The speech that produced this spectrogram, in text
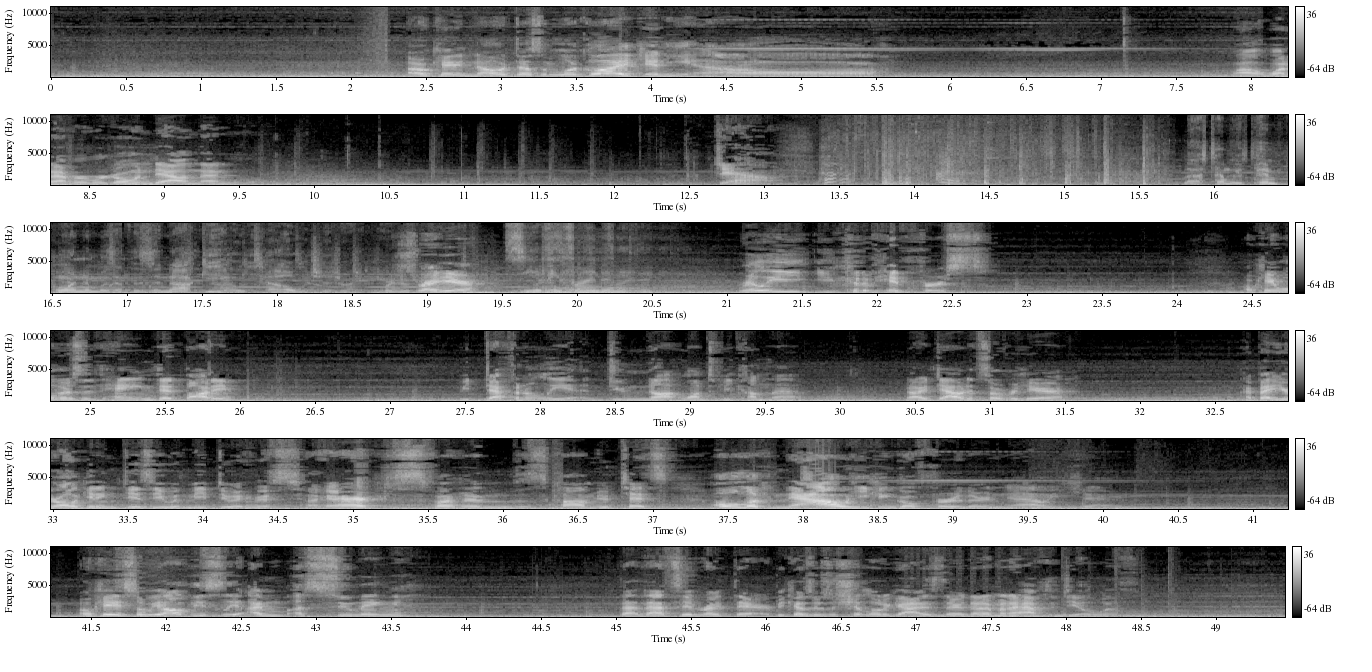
Okay, no, it doesn't look like any... Oh. Well, whatever. We're going down then. Down. Last time we pinpointed him was at the Zanaki Hotel, which is right here. We're just right here. See if you find anything. Really? You could have hid first. Okay, well, there's a hanging dead body. We definitely do not want to become that. Now, I doubt it's over here. I bet you're all getting dizzy with me doing this. Eric, just fucking just calm your tits. Oh, look, now he can go further. Now he can. Okay, so we obviously, I'm assuming that that's it right there, because there's a shitload of guys there that I'm gonna have to deal with.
